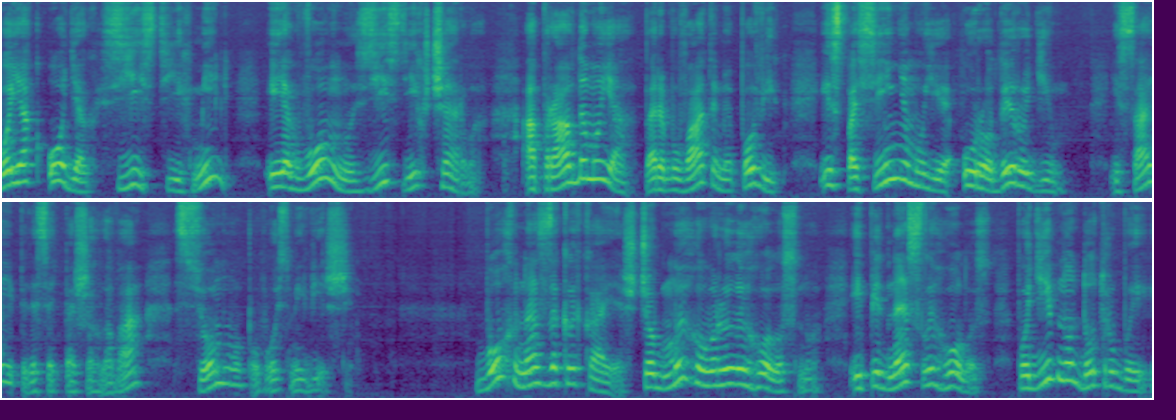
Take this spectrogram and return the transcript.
бо як одяг з'їсть їх міль, і як вовну з'їсть їх черва. А правда моя перебуватиме повік, і спасіння моє у роди родів. Ісаї, 51 глава, з 7 по 8 вірші. Бог нас закликає, щоб ми говорили голосно і піднесли голос, подібно до труби,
